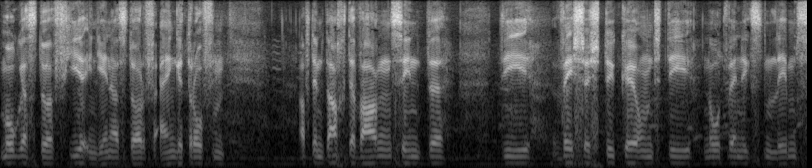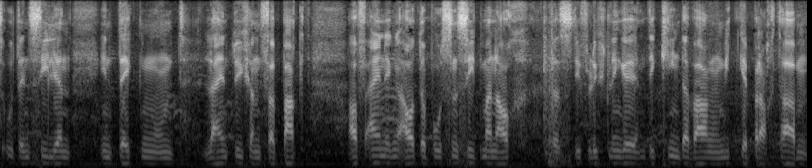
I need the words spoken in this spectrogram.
Mogersdorf hier in Jenersdorf eingetroffen. Auf dem Dach der Wagen sind äh, die Wäschestücke und die notwendigsten Lebensutensilien in Decken und Leintüchern verpackt. Auf einigen Autobussen sieht man auch, dass die Flüchtlinge die Kinderwagen mitgebracht haben.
